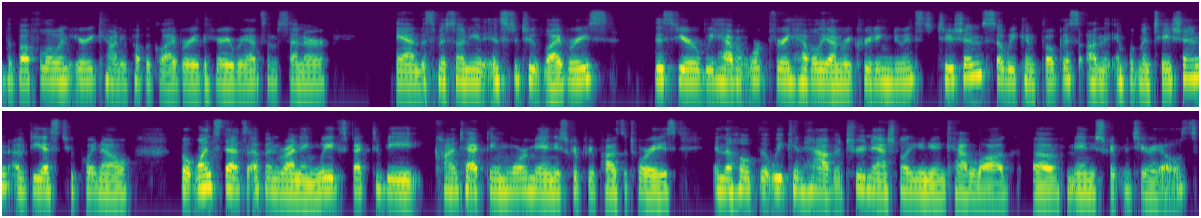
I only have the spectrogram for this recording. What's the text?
the Buffalo and Erie County Public Library, the Harry Ransom Center, and the Smithsonian Institute Libraries. This year, we haven't worked very heavily on recruiting new institutions, so we can focus on the implementation of DS 2.0. But once that's up and running, we expect to be contacting more manuscript repositories in the hope that we can have a true National Union catalog of manuscript materials.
